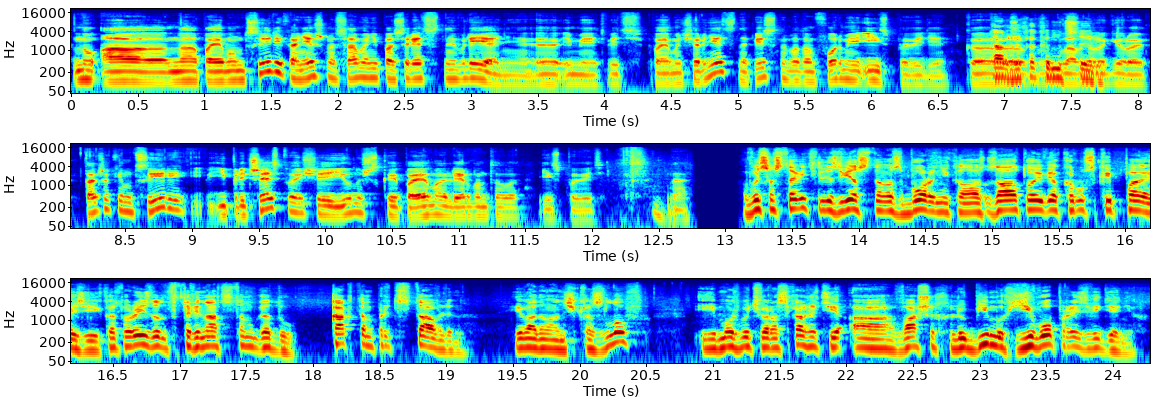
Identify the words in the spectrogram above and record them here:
Ну, а на поэму «Мцири», конечно, самое непосредственное влияние э, имеет, ведь поэма «Чернец» написана потом в форме исповеди к так же, как главного героя. Так же, как и «Мцири», и предшествующая юношеская поэма Лермонтова «Исповедь». Да. Вы составитель известного сборника «Золотой век русской поэзии», который издан в 13 году. Как там представлен Иван Иванович Козлов? И, может быть, вы расскажете о ваших любимых его произведениях?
